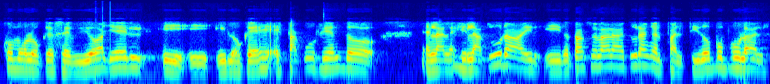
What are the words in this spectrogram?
como lo que se vio ayer y, y- y lo que está ocurriendo en la legislatura y, y no tan solo en la legislatura, en el Partido Popular,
